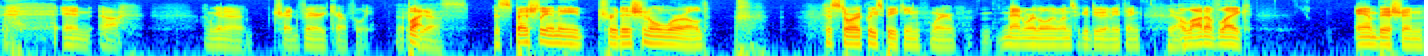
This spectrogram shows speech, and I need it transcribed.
and uh, I'm gonna tread very carefully, Uh, but yes, especially in a traditional world, historically speaking, where men were the only ones who could do anything, yeah, a lot of like ambition,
